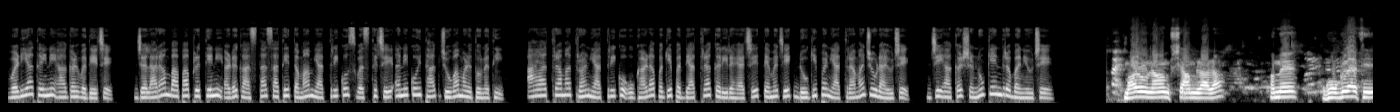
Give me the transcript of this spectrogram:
વડિયા થઈને આગળ વધે છે. જલારામ બાપા પ્રત્યેની અડગ આસ્થા સાથે તમામ યાત્રિકો સ્વસ્થ છે અને કોઈ થાક જોવા મળતો નથી. આ યાત્રામાં ત્રણ યાત્રિકો ઉઘાડા પગે પદયાત્રા કરી રહ્યા છે તેમજ એક ડોગી પણ યાત્રામાં જોડાયું છે, જે આકર્ષણનું કેન્દ્ર બન્યું છે. મારું નામ શ્યામલાલા. અમે ઘોઘલાથી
